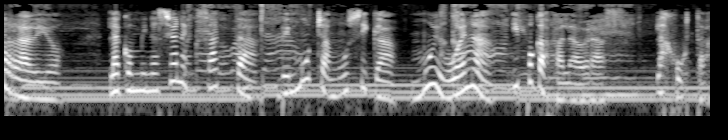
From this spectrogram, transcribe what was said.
Radio, la combinación exacta de mucha música muy buena y pocas palabras, las justas.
